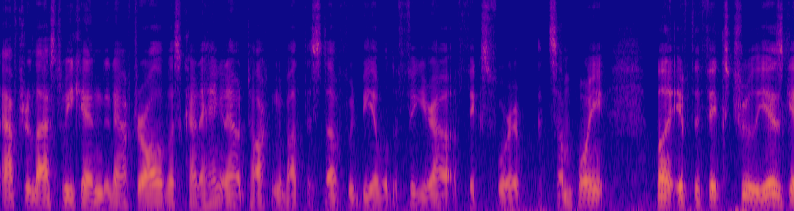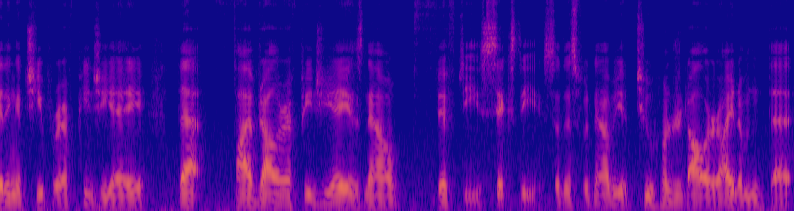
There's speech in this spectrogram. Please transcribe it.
after last weekend and after all of us kind of hanging out talking about this stuff, we'd be able to figure out a fix for it at some point. But if the fix truly is getting a cheaper FPGA, that $5 FPGA is now 50, 60. So this would now be a $200 item that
